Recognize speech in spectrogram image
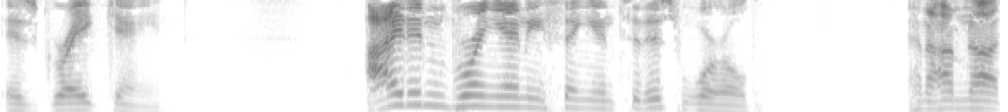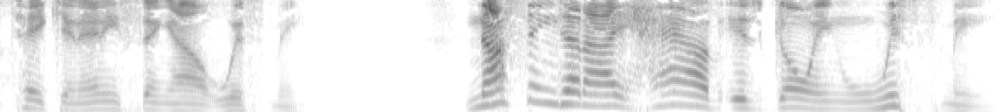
is great gain. I didn't bring anything into this world, and I'm not taking anything out with me. Nothing that I have is going with me.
